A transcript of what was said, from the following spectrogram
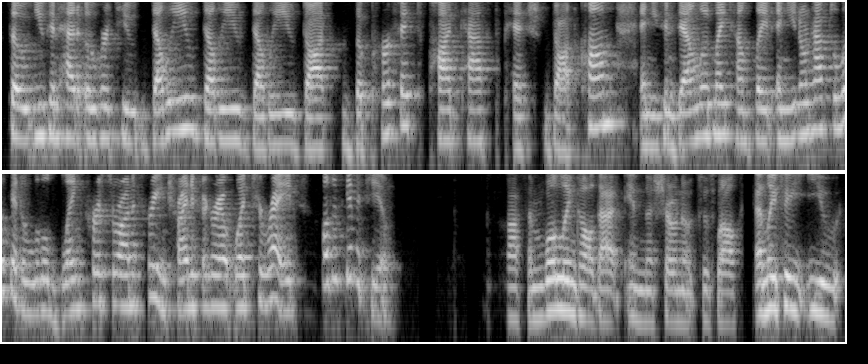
So you can head over to www.theperfectpodcastpitch.com and you can download my template. And you don't have to look at a little blank cursor on a screen, try to figure out what to write. I'll just give it to you. Awesome. We'll link all that in the show notes as well. And Lisa, you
